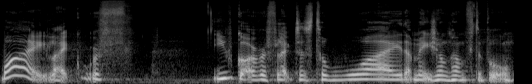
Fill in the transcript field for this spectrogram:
why? Like, ref- you've got to reflect as to why that makes you uncomfortable.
